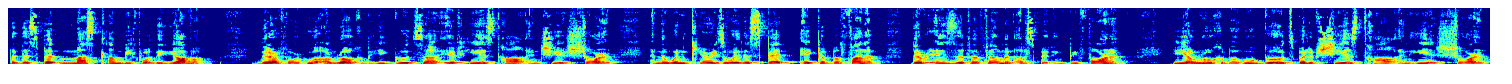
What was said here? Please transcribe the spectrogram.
that the spit must come before the Yavam. Therefore, hu aroch gutsa if he is tall and she is short, and the wind carries away the spit, eka bafanav, there is the fulfillment of spitting before him. He aruchaba, who goods, but if she is tall and he is short,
